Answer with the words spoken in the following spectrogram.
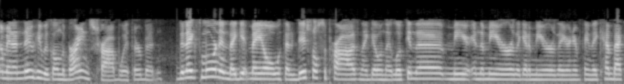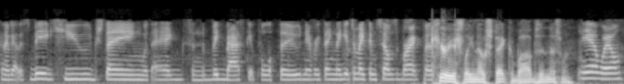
I mean, I knew he was on the Brains tribe with her, but the next morning they get mail with an additional surprise, and they go and they look in the mirror. In the mirror, they got a mirror there and everything. They come back and they've got this big, huge thing with eggs and a big basket full of food and everything. They get to make themselves breakfast. Curiously no steak kebabs in this one. Yeah, well,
